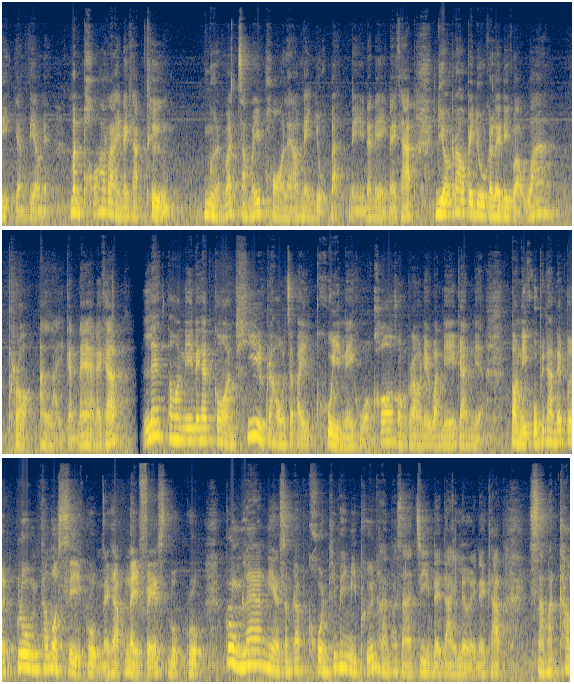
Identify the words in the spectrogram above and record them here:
อีกอย่างเดียวเนี่ย มันเพราะอะไรนะครับถึงเหมือนว่าจะไม่พอแล้วในยุคแบบนี้นั่นเองนะครับ เดี๋ยวเราไปดูกันเลยดีกว่าว่า เพราะอะไรกันแน่นะครับ และตอนนี้นะครับก่อนที่เราจะไปคุยในหัวข้อของเราในวันนี้กันเนี่ย ตอนนี้ครูพิธานได้เปิดกลุ่มทั้งหมด 4 กลุ่มนะครับใน Facebook กลุ่มกลุ่มแรกเนี่ยสำหรับคนที่ไม่มีพื้นฐานภาษาจีนใด ๆ เลยนะครับ สามารถเข้า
